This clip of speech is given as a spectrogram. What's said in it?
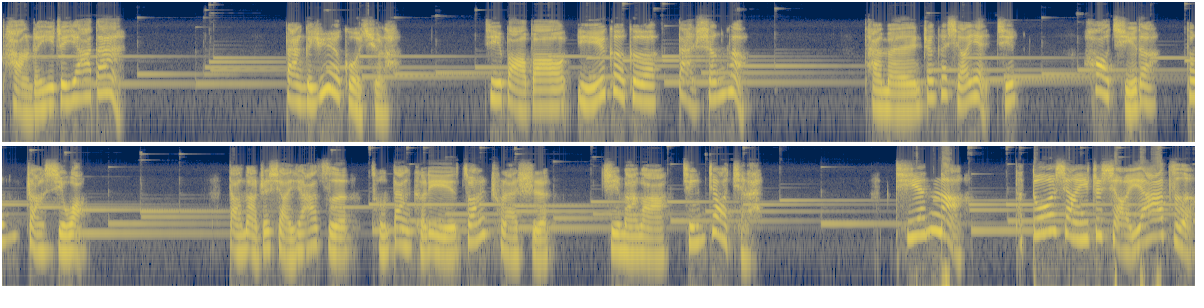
躺着一只鸭蛋。半个月过去了，鸡宝宝一个个诞生了。它们睁开小眼睛，好奇地东张西望。当那只小鸭子从蛋壳里钻出来时，鸡妈妈惊叫起来：“天哪，它多像一只小鸭子！”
